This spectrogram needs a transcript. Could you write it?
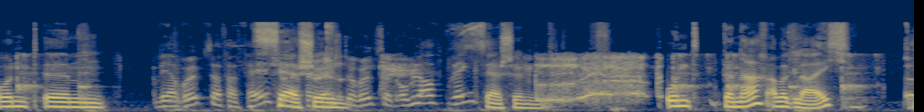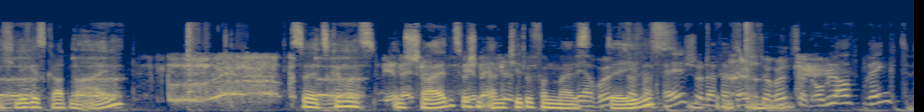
Und, ähm, Wer Rülpser verfälscht Sehr oder schön. verfälschte Rülpser in Umlauf bringt, sehr schön. Und danach aber gleich, ich lege es gerade mal ein. So, jetzt können wir uns entscheiden zwischen einem Titel von Miles wer Davis. verfälscht oder verfälschte Rülpser in Umlauf bringt,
